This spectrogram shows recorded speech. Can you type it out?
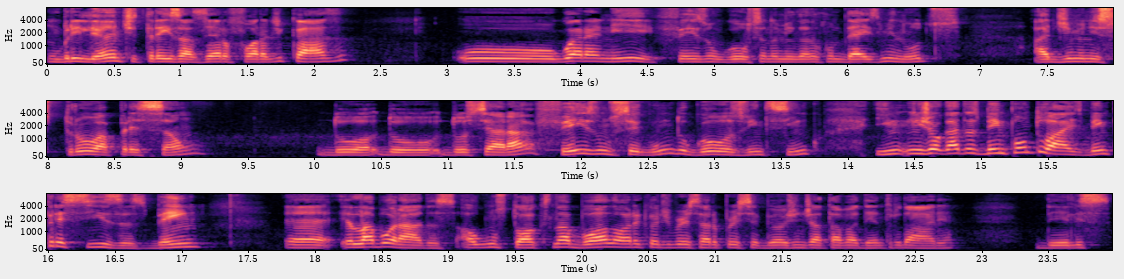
um brilhante 3 a 0 fora de casa. O Guarani fez um gol, se não me engano, com 10 minutos. administrou a pressão do, do, do Ceará, fez um segundo gol aos 25 em, em jogadas bem pontuais, bem precisas, bem é, elaboradas. Alguns toques na bola, a hora que o adversário percebeu, a gente já estava dentro da área deles,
